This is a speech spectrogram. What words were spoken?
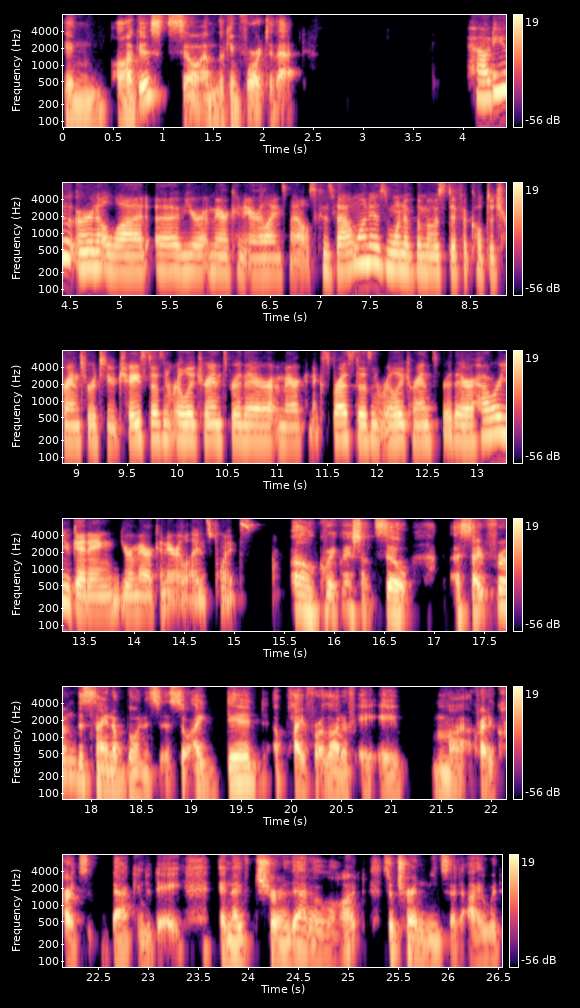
in August. So I'm looking forward to that. How do you earn a lot of your American Airlines miles? Because that one is one of the most difficult to transfer to. Chase doesn't really transfer there, American Express doesn't really transfer there. How are you getting your American Airlines points? Oh, great question. So, aside from the sign up bonuses, so I did apply for a lot of AA my credit cards back in the day and i've churned that a lot. So churn means that i would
